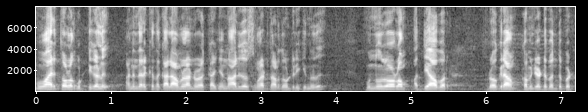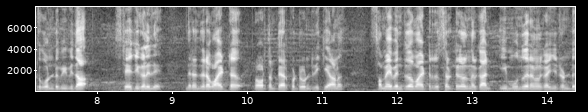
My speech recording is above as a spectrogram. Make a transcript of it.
മൂവായിരത്തോളം കുട്ടികൾ അണിനിരക്കുന്ന കലാമേളാണ് ഇവിടെ കഴിഞ്ഞ നാല് ദിവസങ്ങളായിട്ട് നടന്നുകൊണ്ടിരിക്കുന്നത്. മുന്നൂറോളം അധ്യാപകർ പ്രോഗ്രാം കമ്മിറ്റിയായിട്ട് ബന്ധപ്പെട്ടുകൊണ്ട് വിവിധ സ്റ്റേജുകളിൽ നിരന്തരമായിട്ട് പ്രവർത്തനത്തിൽ ഏർപ്പെട്ടുകൊണ്ടിരിക്കുകയാണ്. സമയബന്ധിതമായിട്ട് റിസൾട്ടുകൾ നൽകാൻ ഈ മൂന്ന് ദിനങ്ങൾ കഴിഞ്ഞിട്ടുണ്ട്.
